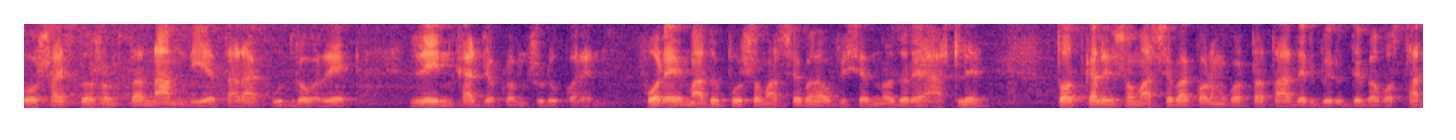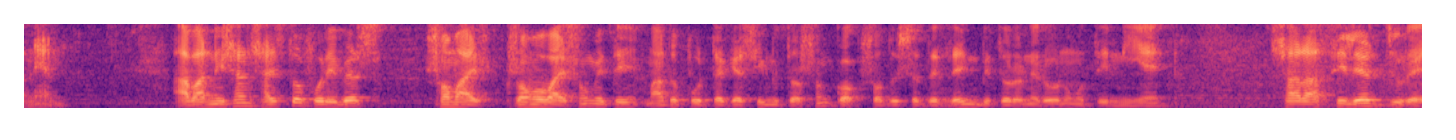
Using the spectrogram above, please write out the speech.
ও স্বাস্থ্য সংস্থার নাম দিয়ে তারা ক্ষুদ্র ঋণ কার্যক্রম শুরু করেন। পরে মাধবপুর সমাজসেবা অফিসের নজরে আসলে তৎকালীন সমাজসেবা কর্মকর্তা তাদের বিরুদ্ধে ব্যবস্থা নেন। আবার নিশান স্বাস্থ্য পরিবেশ সময় সমবায় সমিতি মাধবপুর থেকে সীমিত সংখ্যক সদস্যদের ঋণ বিতরণের অনুমতি নিয়ে সারা সিলেট জুড়ে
